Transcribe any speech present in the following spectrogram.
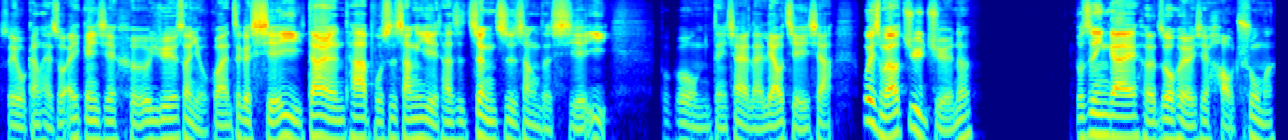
所以我刚才说，哎，跟一些合约算有关。这个协议当然它不是商业，它是政治上的协议。不过，我们等一下也来了解一下为什么要拒绝呢？不是应该合作会有一些好处吗？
